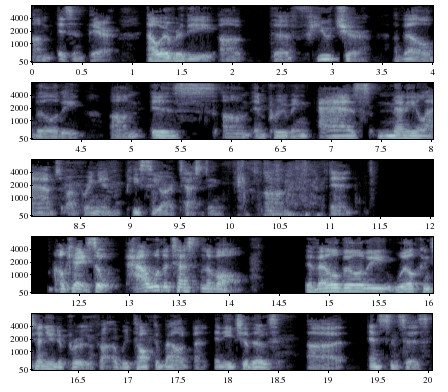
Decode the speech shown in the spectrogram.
um, isn't there. However, the uh, the future availability um, is um, improving as many labs are bringing PCR testing um, in. Okay, so how will the testing evolve? The availability will continue to prove. Uh, we talked about uh, in each of those uh, instances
